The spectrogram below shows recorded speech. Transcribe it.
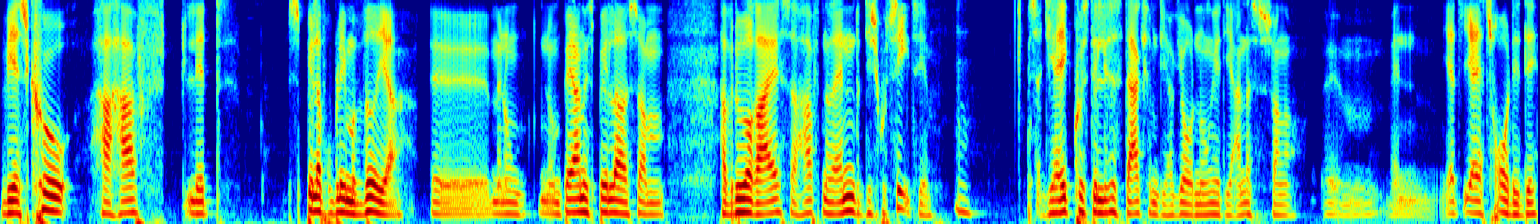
VSK har haft lidt spillerproblemer, ved jeg, øh, med nogle, nogle bærende spillere, som har været ude at rejse og haft noget andet, de skulle se til. Mm. Så de har ikke kunnet stille lige så stærkt, som de har gjort nogle af de andre sæsoner. Øhm, men jeg, jeg, jeg tror, det er det.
